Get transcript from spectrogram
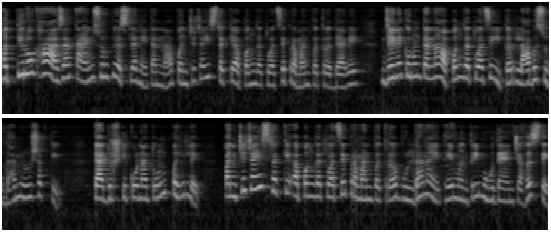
हत्तीरोग हा आजार कायमस्वरूपी असल्याने त्यांना पंचेचाळीस टक्के अपंगत्वाचे प्रमाणपत्र द्यावे जेणेकरून त्यांना अपंगत्वाचे इतर लाभसुद्धा मिळू शकतील. त्या दृष्टिकोनातून पहिले पंचेचाळीस टक्के अपंगत्वाचे प्रमाणपत्र बुलढाणा येथे मंत्री महोदयांच्या हस्ते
